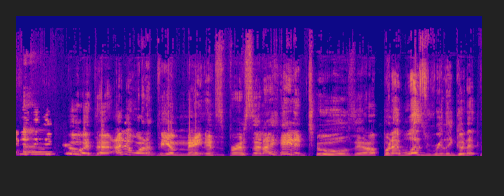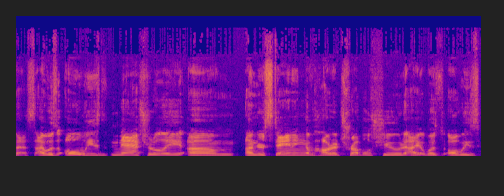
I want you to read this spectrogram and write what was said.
anything to do with it. I didn't want to be a maintenance person. I hated tools, you know. But I was really good at this. I was always naturally um, understanding of how to troubleshoot. I was always.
